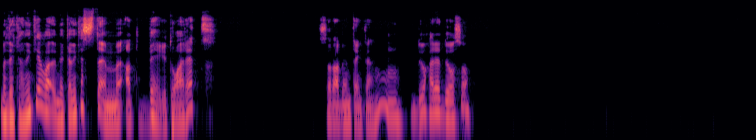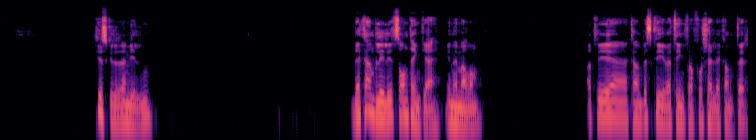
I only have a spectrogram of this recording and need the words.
men det kan, ikke, det kan, ikke, stemme at begge to har rett. Så rabbien tenkte hm, du har rett, du også. Husker du den bilden? Det kan bli litt sånn, tenker jeg, innimellom. At vi kan beskrive ting fra forskjellige kanter.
